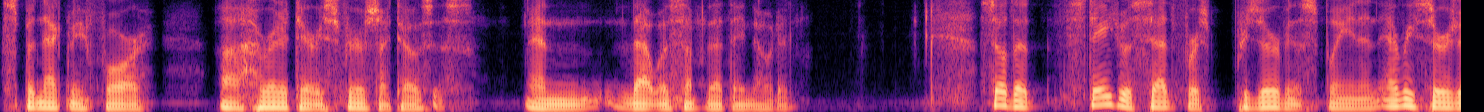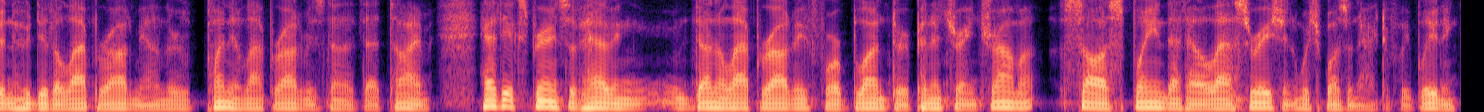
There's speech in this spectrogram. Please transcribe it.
splenectomy for uh, hereditary spherocytosis. And that was something that they noted. So the stage was set for preserving the spleen, and every surgeon who did a laparotomy, and there were plenty of laparotomies done at that time, had the experience of having done a laparotomy for blunt or penetrating trauma, saw a spleen that had a laceration, which wasn't actively bleeding.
